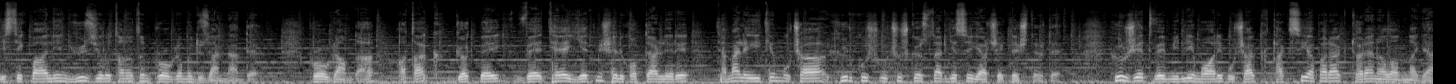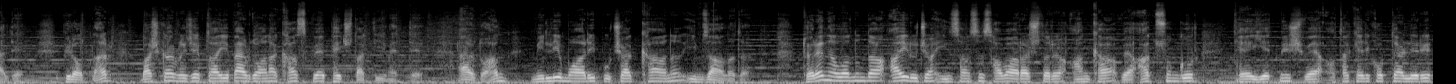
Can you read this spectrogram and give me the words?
İstikbal'in 100 yılı tanıtım programı düzenlendi. Programda Atak, Gökbey ve T-70 helikopterleri temel eğitim uçağı Hürkuş uçuş göstergesi gerçekleştirdi. Hürjet ve Milli Muharip uçak taksi yaparak tören alanına geldi. Pilotlar Başkan Recep Tayyip Erdoğan'a kask ve peç takdim etti. Erdoğan, Milli Muharip uçak Kaan'ı imzaladı. Tören alanında ayrıca insansız hava araçları Anka ve Aksungur, T-70 ve Atak helikopterleri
